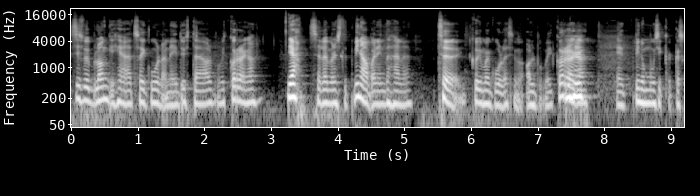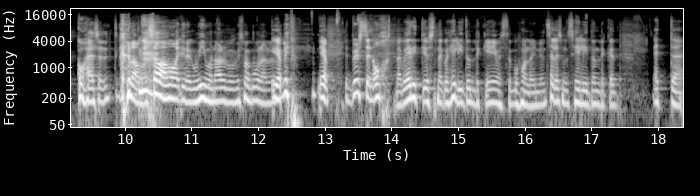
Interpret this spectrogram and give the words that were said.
siis võib-olla ongi hea, et sa ei kuula neid ühte albumit korraga. sellepärast, et mina panin tähele, et kui me kuulasime albumeid korraga mm. -hmm. Et minu muusika hakkas koheselt kõlama samamoodi nagu viimane album, mis ma kuulanud olin. jep. et minu arust see on oht nagu eriti just nagu helitundlike inimeste puhul on ju, et selles mõttes helitundlik, et et äh,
